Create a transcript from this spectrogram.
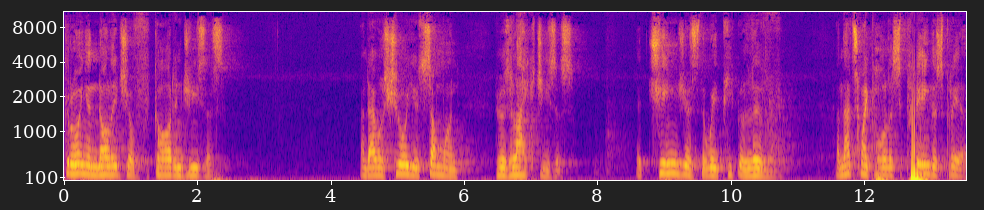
growing in knowledge of God and Jesus. And I will show you someone who is like Jesus. It changes the way people live. And that's why Paul is praying this prayer.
